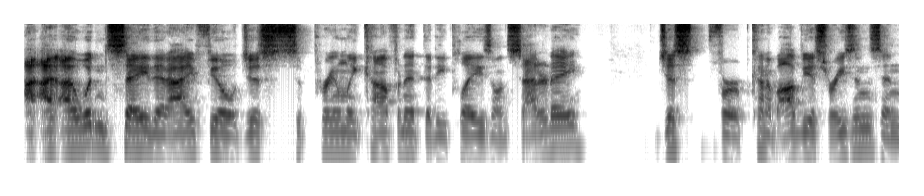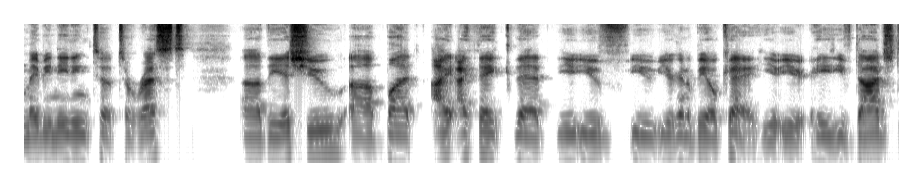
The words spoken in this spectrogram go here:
I, I wouldn't say that I feel just supremely confident that he plays on Saturday, just for kind of obvious reasons and maybe needing to to rest uh, the issue. Uh, but I, I, think that you, you've you you're going to be okay. You you he, you've dodged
